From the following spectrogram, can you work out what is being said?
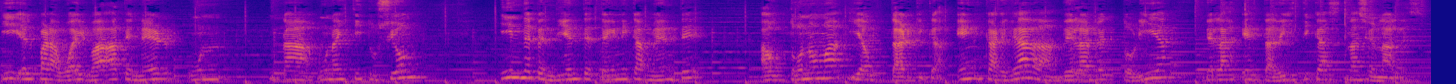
y el Paraguay va a tener una, una institución independiente técnicamente, autónoma y autárquica, encargada de la rectoría de las estadísticas nacionales.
